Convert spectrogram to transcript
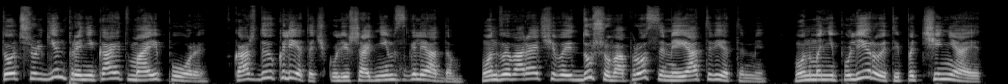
Тот Шульгин проникает в мои поры, в каждую клеточку лишь одним взглядом. Он выворачивает душу вопросами и ответами. Он манипулирует и подчиняет.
